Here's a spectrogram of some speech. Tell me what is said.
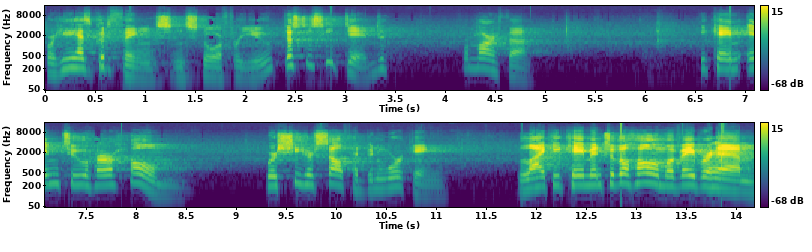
For he has good things in store for you, just as he did for Martha. He came into her home where she herself had been working, like he came into the home of Abraham,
